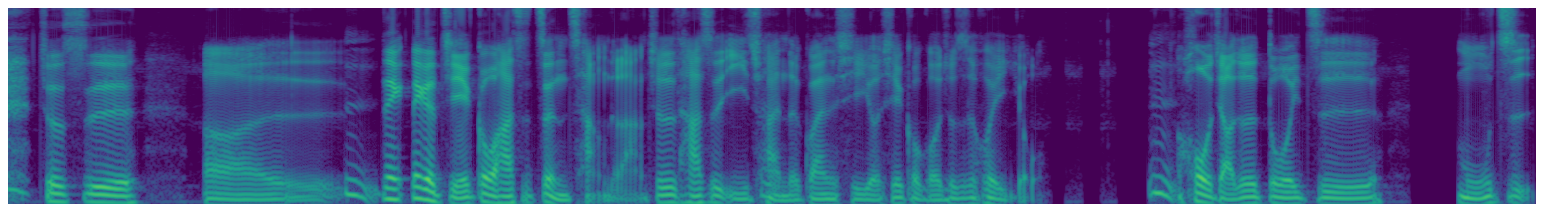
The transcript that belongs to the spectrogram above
就是呃，嗯，那那个结构它是正常的啦，就是它是遗传的关系，有些狗狗就是会有。嗯，后脚就是多一只拇指，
